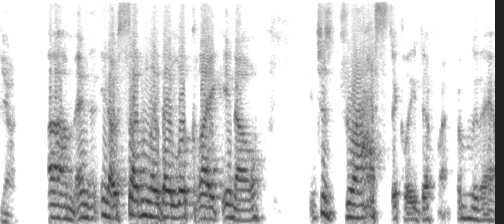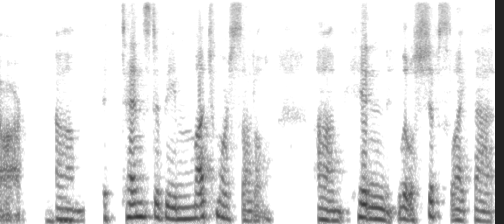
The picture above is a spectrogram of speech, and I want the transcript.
yeah um, and you know suddenly they look like you know just drastically different from who they are mm-hmm. um, it tends to be much more subtle, um, hidden little shifts like that.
